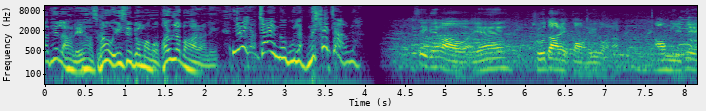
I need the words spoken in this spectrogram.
ဘာဖြစ်လာလဲဟာစကားကိုအေးဆေးပြောမှာပေါ့ဘာလို့လက်ပါရတာလဲညတို့ယောက်ျားတွေမဟုတ်ဘူးလားမရှက်ကြဘူးလားစိတ်ထဲမှာဟိုအရန်ရိုးသားတဲ့ကောင်လေးပေါ့နော်အောင်မြင်ဖြစ်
